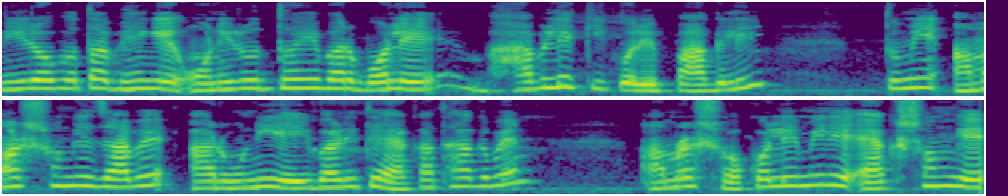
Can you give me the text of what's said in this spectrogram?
নীরবতা ভেঙে অনিরুদ্ধ এবার বলে, ভাবলে কি করে পাগলি? তুমি আমার সঙ্গে যাবে আর উনি এই বাড়িতে একা থাকবেন? আমরা সকলে মিলে একসঙ্গে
